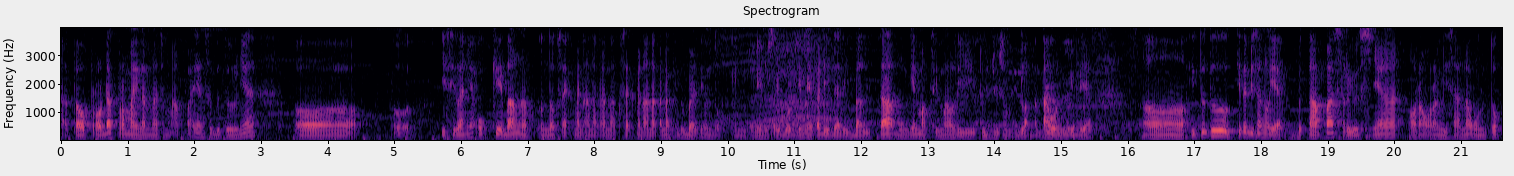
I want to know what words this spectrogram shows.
atau produk permainan macam apa yang sebetulnya eh, eh, istilahnya oke banget untuk segmen anak-anak segmen anak-anak itu berarti untuk in- industri board game ya tadi dari balita mungkin maksimal di 7 sampai 8 tahun gitu ya Eh, itu tuh kita bisa ngelihat betapa seriusnya orang-orang di sana untuk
